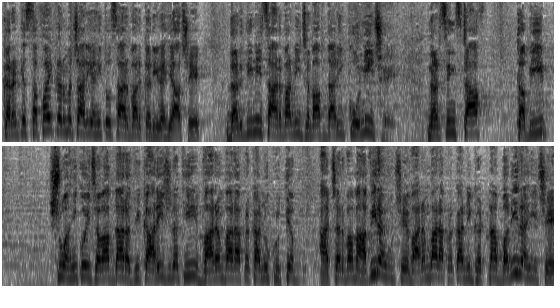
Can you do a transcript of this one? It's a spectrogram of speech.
કારણ કે સફાઈ કર્મચારી અહીં તો સારવાર કરી રહ્યા છે. દર્દીની સારવારની જવાબદારી કોની છે? નર્સિંગ સ્ટાફ, તબીબ, શું અહીં કોઈ જવાબદાર અધિકારી જ નથી? વારંવાર આ પ્રકારનું કૃત્ય આચરવામાં આવી રહ્યું છે, વારંવાર આ પ્રકારની ઘટના બની રહી છે,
